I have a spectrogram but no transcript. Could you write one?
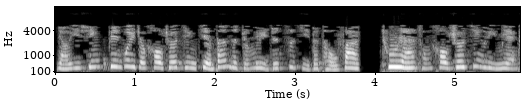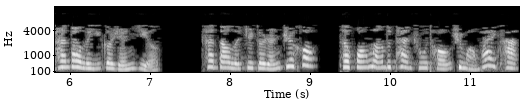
姚一星便对着后车镜简单的整理着自己的头发。突然从后车镜里面看到了一个人影，看到了这个人之后，他慌忙的探出头去往外看，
